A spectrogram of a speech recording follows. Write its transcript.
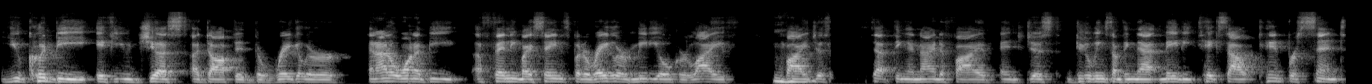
you could be if you just adopted the regular and I don't want to be offending by saying this, but a regular mediocre life mm-hmm. by just accepting a nine to five and just doing something that maybe takes out 10%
